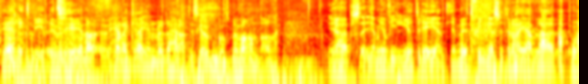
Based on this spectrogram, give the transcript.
det är lite lite Det är vidrigt. väl hela, hela grejen med det här. Att vi ska umgås med varandra. Ja precis. Ja, men jag vill ju inte det egentligen men jag tvingas ju till den här jävla... och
